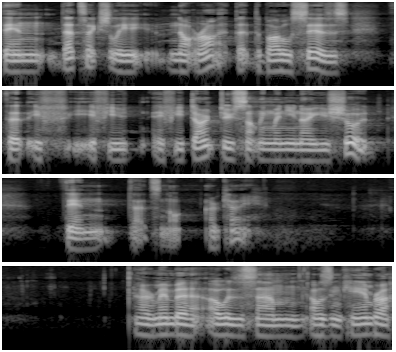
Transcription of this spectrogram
then that's actually not right. That the Bible says that if, if, you, if you don't do something when you know you should, then that's not okay. I remember I was, um, I was in Canberra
